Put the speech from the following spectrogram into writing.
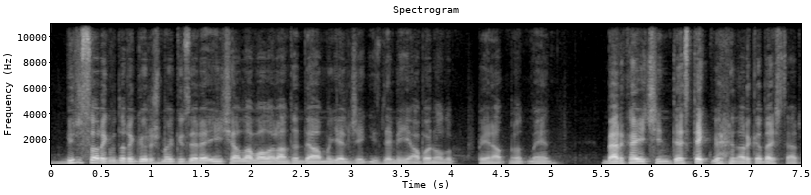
bir sonraki videoda görüşmek üzere. İnşallah Valorant'ın devamı gelecek. İzlemeyi, abone olup beğeni atmayı unutmayın. Berkay için destek verin arkadaşlar.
